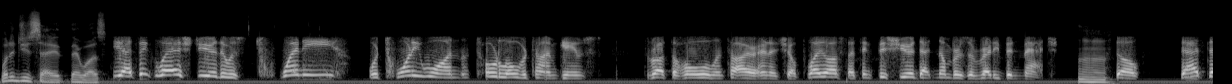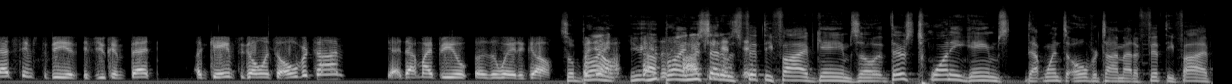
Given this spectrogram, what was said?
What did you say there was? Yeah, I think last year there was 20 or 21 total overtime games throughout the whole entire NHL playoffs. I think this year that number has already been matched. Mm-hmm. So that that seems to be if, if you can bet a game to go into overtime, yeah, that might be uh, the way to go. So Brian, know, you, you Brian, you said it was it- 55 games. So if there's 20 games that went to overtime out of 55,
